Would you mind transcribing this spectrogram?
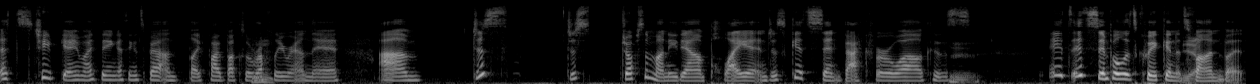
it's a cheap game. I think I think it's about um, like five bucks or roughly around there. Um, just just drop some money down, play it, and just get sent back for a while because it's it's simple, it's quick, and it's Yeah. fun. But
